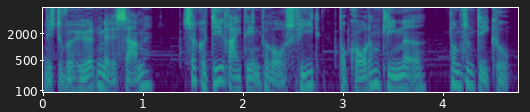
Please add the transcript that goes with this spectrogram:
Hvis du vil høre den med det samme, så gå direkte ind på vores feed på kortomklimaet.dk.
